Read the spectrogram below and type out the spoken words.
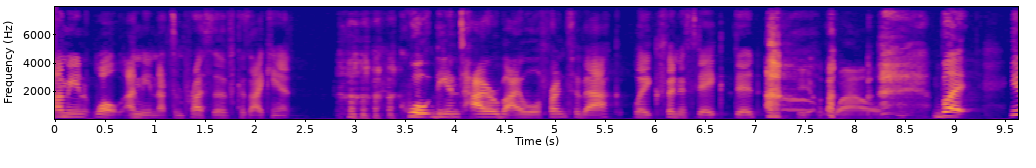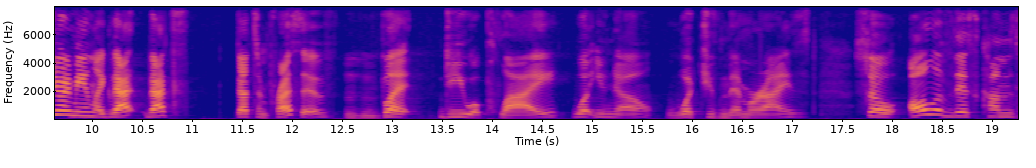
i mean well i mean that's impressive because i can't quote the entire bible front to back like Finis Dake did Yeah, wow. but you know what i mean like that that's that's impressive Mm-hmm. but do you apply what you know what you've memorized so all of this comes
